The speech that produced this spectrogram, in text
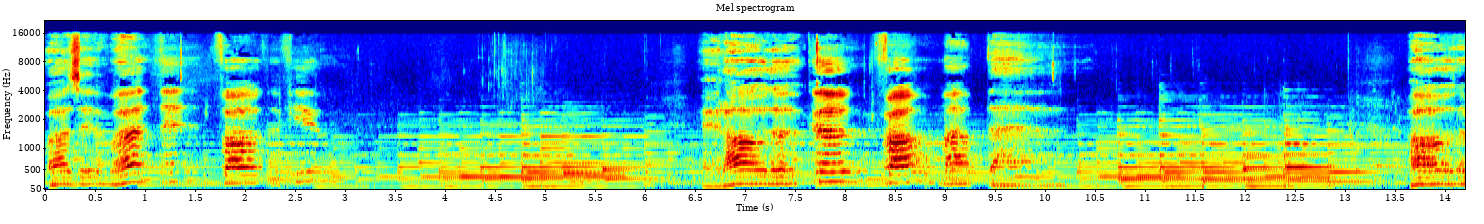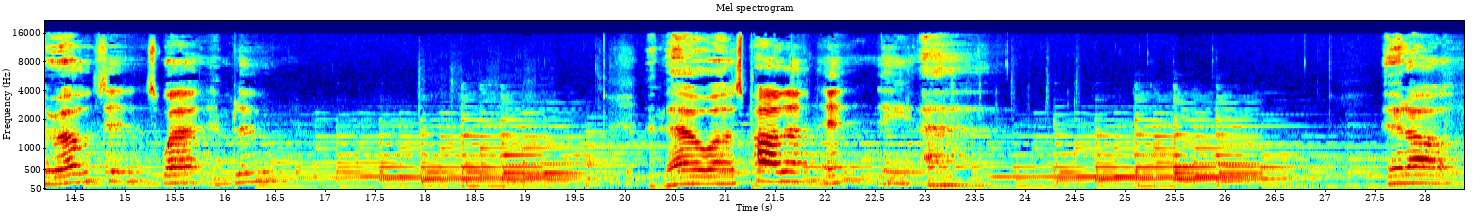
Was it worth it for the view? It all looked good from up there. All the roses were in bloom. And there was pollen in the air. It all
